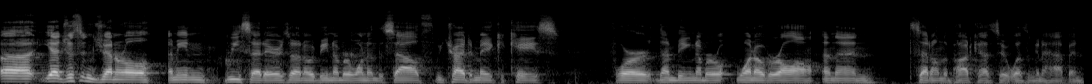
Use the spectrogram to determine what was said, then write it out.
Uh, yeah, just in general, I mean, we said Arizona would be number one in the South. We tried to make a case for them being number one overall, and then said on the podcast it wasn't going to happen.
